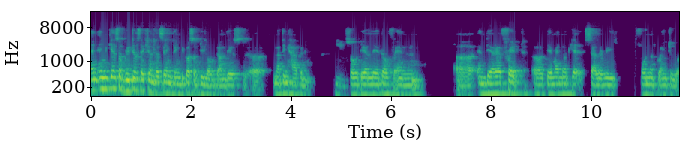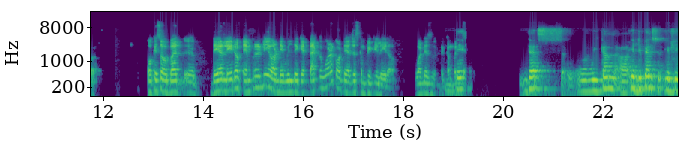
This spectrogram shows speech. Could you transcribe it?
and in case of retail section the same thing because of the lockdown there's uh, nothing happening. Mm. so they are laid off and uh, and they are afraid uh, they might not get salary for not going to work. Okay so but uh, they are laid off temporarily or they will they get back to work or they are just completely laid off? What is the company they, that's we can uh, it depends if the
